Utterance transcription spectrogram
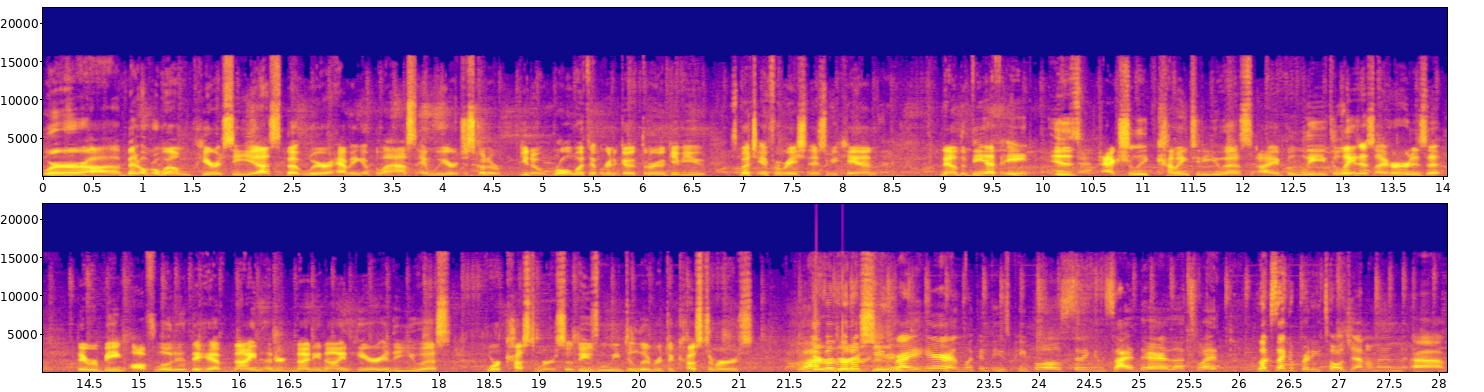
we're uh, a bit overwhelmed here at CES, but we're having a blast, and we are just going to, you know, roll with it. We're going to go through, give you as much information as we can. Now the VF8 is actually coming to the US. I believe the latest I heard is that they were being offloaded. They have 999 here in the US for customers. So these will be delivered to customers We'll very, have a little peek right here and look at these people sitting inside there. That's what looks like a pretty tall gentleman, um,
